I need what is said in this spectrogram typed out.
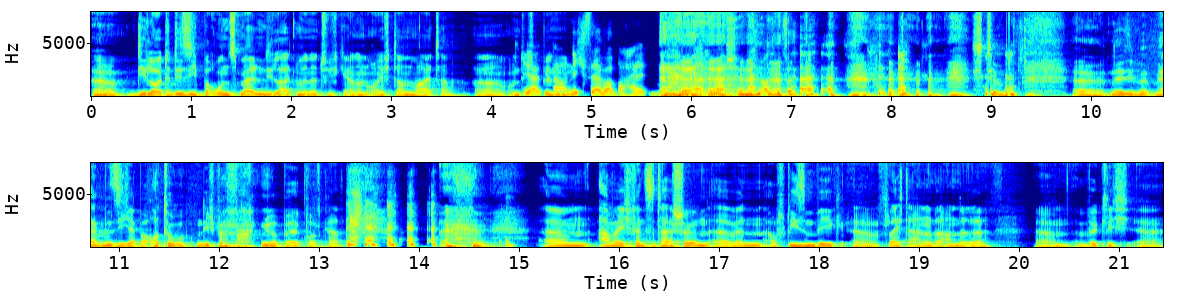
Äh, die Leute, die sich bei uns melden, die leiten wir natürlich gerne an euch dann weiter. Äh, und ja, genau, nicht selber behalten. Ne? Stimmt. Äh, nee, die werden wir sich ja bei Otto, nicht beim Markenrebell Podcast. ähm, aber ich fände es total schön, äh, wenn auf diesem Weg äh, vielleicht der ein oder andere ähm, wirklich äh,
